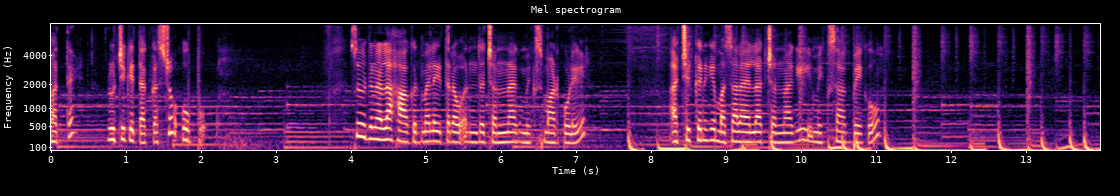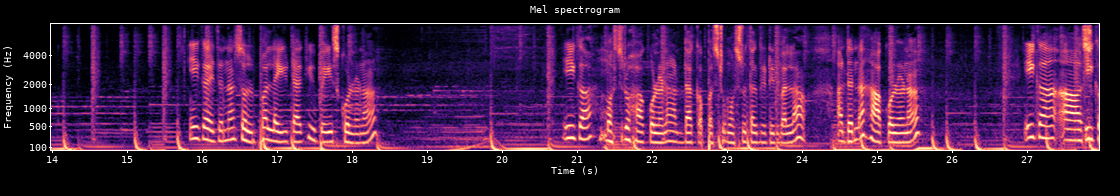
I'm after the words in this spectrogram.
ಮತ್ತು ರುಚಿಗೆ ತಕ್ಕಷ್ಟು ಉಪ್ಪು. ಸೊ ಇದನ್ನೆಲ್ಲ ಹಾಕಿದ್ಮೇಲೆ ಈ ಥರ ಒಂದು ಚೆನ್ನಾಗಿ ಮಿಕ್ಸ್ ಮಾಡ್ಕೊಳ್ಳಿ. ಆ ಚಿಕನ್ಗೆ ಮಸಾಲ ಎಲ್ಲ ಚೆನ್ನಾಗಿ ಮಿಕ್ಸ್ ಆಗಬೇಕು. ಈಗ ಇದನ್ನು ಸ್ವಲ್ಪ ಲೈಟಾಗಿ ಬೇಯಿಸ್ಕೊಳ್ಳೋಣ. ಈಗ ಮೊಸರು ಹಾಕೊಳ್ಳೋಣ. ಅರ್ಧ ಕಪ್ಪಷ್ಟು ಮೊಸರು ತೆಗೆದಿಟ್ಟಿದ್ವಲ್ಲ, ಅದನ್ನು ಹಾಕೊಳ್ಳೋಣ. ಈಗ ಈಗ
